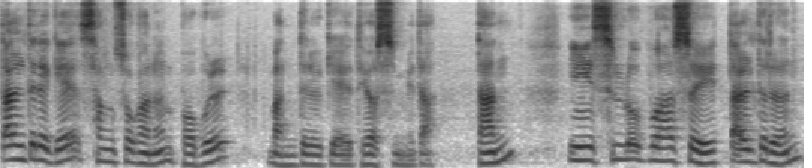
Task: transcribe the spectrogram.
딸들에게 상속하는 법을 만들게 되었습니다. 단 이 슬로브하스의 딸들은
